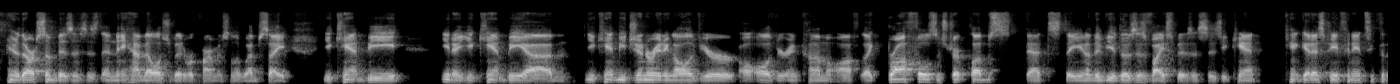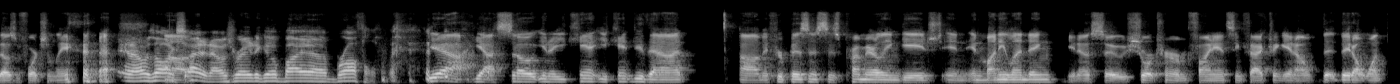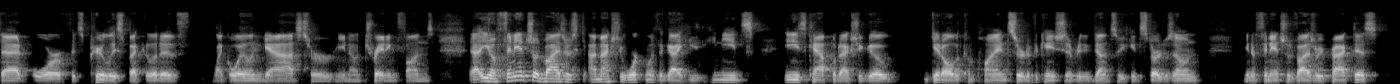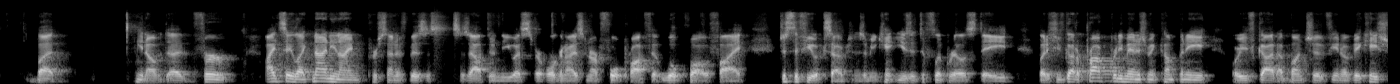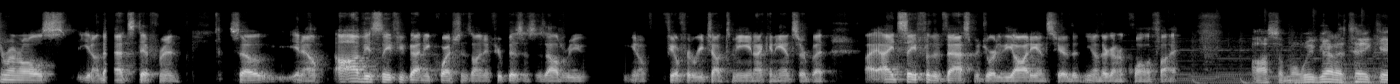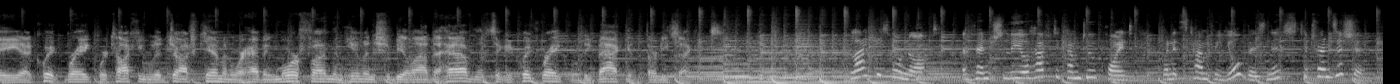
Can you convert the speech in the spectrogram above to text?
you know there are some businesses and they have eligibility requirements on the website. You can't be you know you can't be um, you can't be generating all of your all of your income off like brothels and strip clubs that's the you know they view those as vice businesses. You can't can't get SBA financing for those unfortunately. And I was all um, excited. Um, I was ready to go buy a brothel. Yeah yeah. So you know you can't you can't do that um, if your business is primarily engaged in in money lending you know so short term financing factoring you know they, they don't want that or if it's purely speculative like oil and gas or you know trading funds. Uh, you know financial advisors i'm actually working with a guy he, he needs he needs capital to actually go get all the compliance certification everything done so he can start his own you know financial advisory practice. But you know uh, for i'd say like 99% of businesses out there in the us that are organized and are for profit will qualify just a few exceptions i mean you can't use it to flip real estate but if you've got a property management company or you've got a bunch of you know vacation rentals you know that's different so, you know, obviously, if you've got any questions on if your business is eligible, you, you know, feel free to reach out to me and I can answer. But I, would say for the vast majority of the audience here that, you know, they're going to qualify. Awesome. Well, we've got to take a, a, quick break. We're talking with Josh Kim and we're having more fun than humans should be allowed to have. Let's take a quick break. We'll be back in 30 seconds. Like it or not, eventually you'll have to come to a point when it's time for your business to transition.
